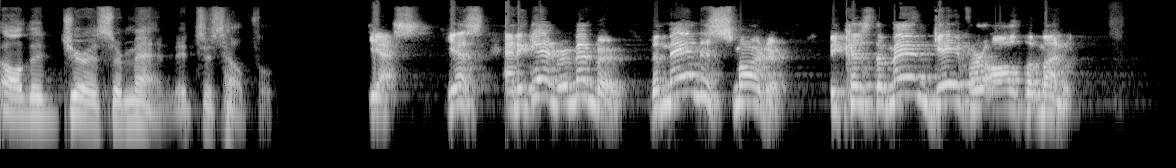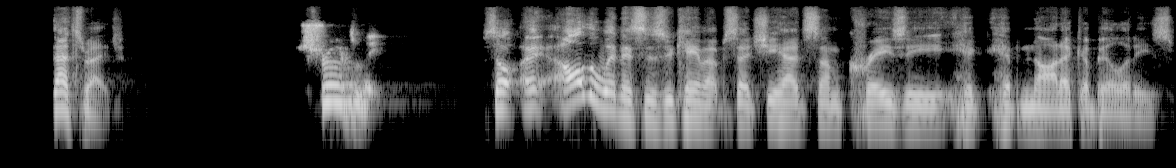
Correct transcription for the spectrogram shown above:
all the jurists are men. It's just helpful. Yes, yes. And again, remember, the man is smarter because the man gave her all the money That's right. shrewdly. So uh, all the witnesses who came up said she had some crazy hy- hypnotic abilities.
